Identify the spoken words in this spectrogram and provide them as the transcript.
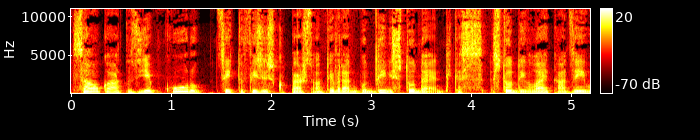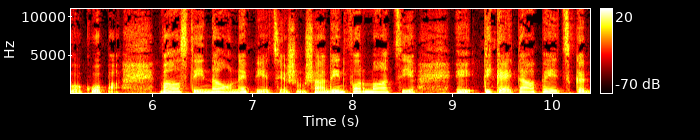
Savukārt uz jebkuru citu fizisku personu, tie varētu būt divi studenti, kas studiju laikā dzīvo kopā. Valstī nav nepieciešama šāda informācija e, tikai tāpēc, ka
